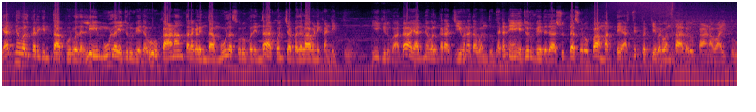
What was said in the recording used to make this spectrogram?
ಯಾಜ್ಞವಲ್ಕರಿಗಿಂತ ಪೂರ್ವದಲ್ಲಿ ಮೂಲ ಯಜುರ್ವೇದವು ಕಾರಣಾಂತರಗಳಿಂದ ಮೂಲ ಸ್ವರೂಪದಿಂದ ಕೊಂಚ ಬದಲಾವಣೆ ಕಂಡಿತ್ತು. ಹೀಗಿರುವಾಗ ಯಾಜ್ಞವಲ್ಕರ ಜೀವನದ ಒಂದು ಘಟನೆ ಯಜುರ್ವೇದದ ಶುದ್ಧ ಸ್ವರೂಪ ಮತ್ತೆ ಅಸ್ತಿತ್ವಕ್ಕೆ ಬರುವಂತಾಗಲು ಕಾರಣವಾಯಿತು.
